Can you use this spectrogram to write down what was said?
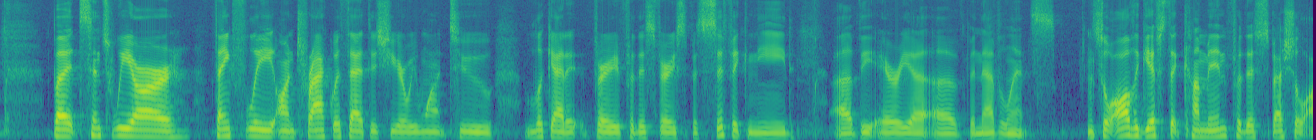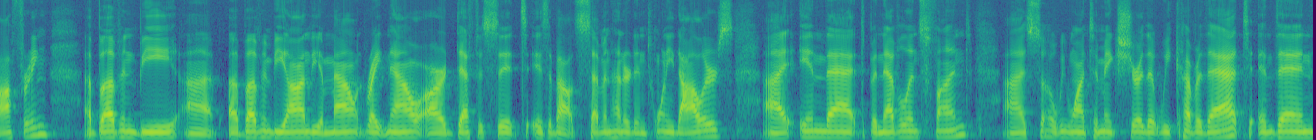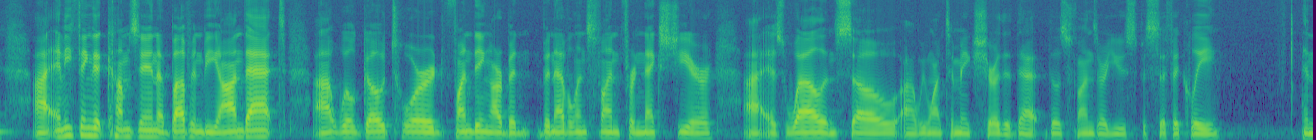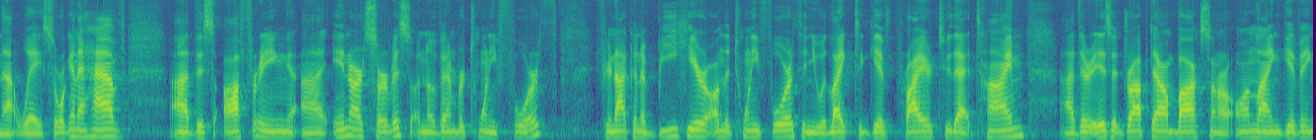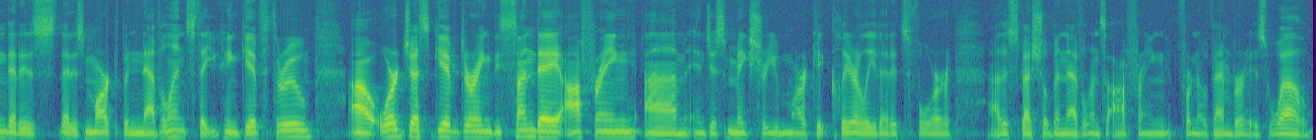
But since we are thankfully on track with that this year, we want to look at it very, for this very specific need of the area of benevolence. And so, all the gifts that come in for this special offering, above and, be, uh, above and beyond the amount, right now our deficit is about $720 uh, in that benevolence fund. Uh, so, we want to make sure that we cover that. And then uh, anything that comes in above and beyond that uh, will go toward funding our benevolence fund for next year uh, as well. And so, we want to make sure that, that those funds are used specifically in that way. So we're going to have uh, this offering uh, in our service on November 24th. If you're not going to be here on the 24th and you would like to give prior to that time, uh, there is a drop down box on our online giving that is, that is marked benevolence that you can give through, uh, or just give during the Sunday offering um, and just make sure you mark it clearly that it's for uh, the special benevolence offering for November as well.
